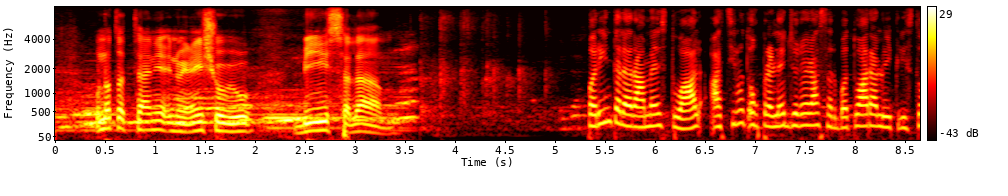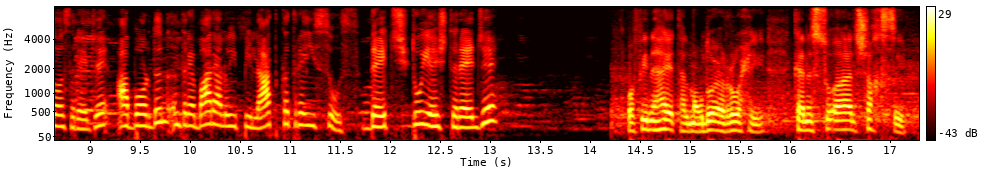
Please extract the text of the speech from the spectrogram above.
يسوع والنقطة الثانية انه يعيشوا بسلام Părintele Rames Tual a ținut o prelegere la sărbătoarea lui Hristos Rege, abordând întrebarea lui Pilat către Isus. Deci, tu ești rege? وفي نهاية الموضوع الروحي كان السؤال شخصي هل أنا بس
